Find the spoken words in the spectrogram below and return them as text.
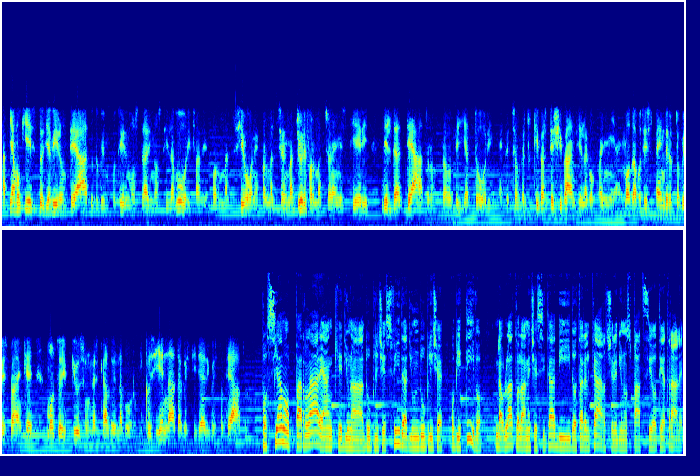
abbiamo chiesto di avere un teatro dove poter mostrare i nostri lavori, fare formazione, formazione maggiore formazione ai mestieri del teatro proprio per gli attori, ecco, insomma, per tutti i partecipanti della compagnia, in modo da poter spendere tutto questo anche molto di più sul mercato del lavoro. E così è nata questa idea di questo teatro. Possiamo parlare anche di una duplice sfida, di un duplice obiettivo. Da un lato la necessità di dotare il carcere di uno spazio teatrale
